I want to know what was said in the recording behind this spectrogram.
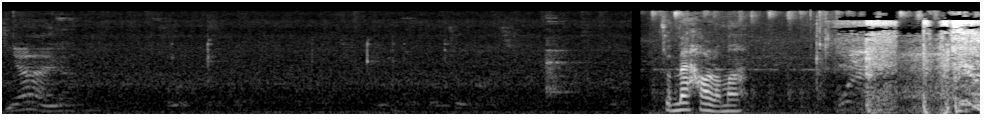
你要哪一个？准备好了吗？Eu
